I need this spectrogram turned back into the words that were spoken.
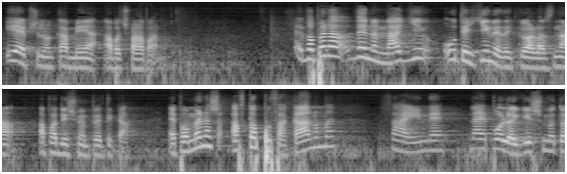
Ή ε καμία από τις παραπάνω. Εδώ πέρα δεν είναι ανάγκη ούτε γίνεται κιόλας να απαντήσουμε ποιοτικά. Επομένως, αυτό που θα κάνουμε θα είναι να υπολογίσουμε το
